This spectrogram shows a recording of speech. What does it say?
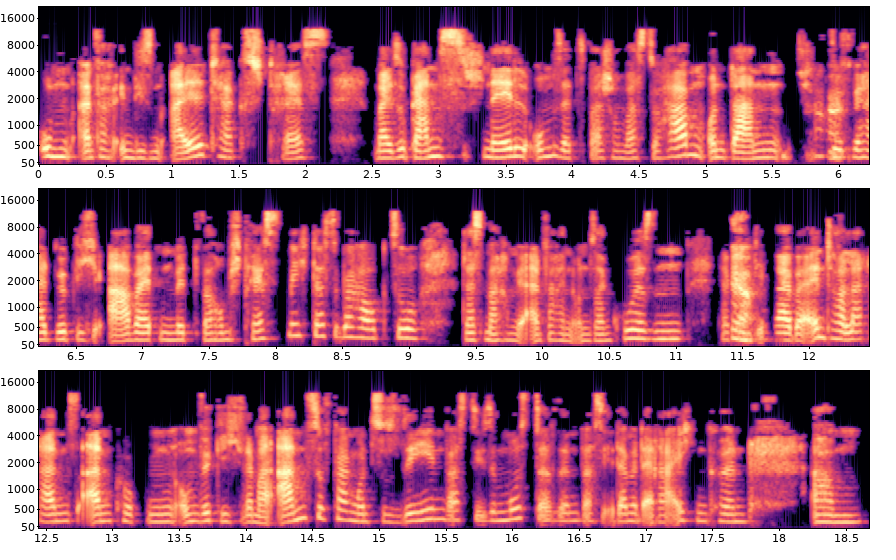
um einfach in diesem Alltagsstress mal so ganz schnell umsetzbar schon was zu haben. Und dann ja. dürfen wir halt wirklich arbeiten mit, warum stresst mich das überhaupt so? Das machen wir einfach in unseren Kursen. Da könnt ja. ihr bei Intoleranz angucken, um wirklich mal anzufangen und zu sehen, was diese Muster sind, was ihr damit erreichen könnt. Ähm,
